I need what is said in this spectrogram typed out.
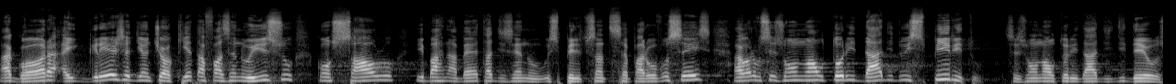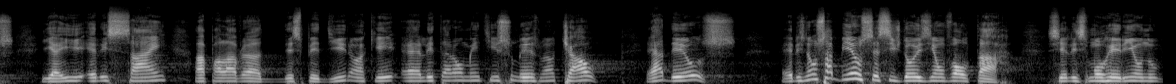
Agora, a igreja de Antioquia está fazendo isso com Saulo e Barnabé, está dizendo: o Espírito Santo separou vocês, agora vocês vão na autoridade do Espírito, vocês vão na autoridade de Deus. E aí eles saem, a palavra despediram aqui é literalmente isso mesmo: é o tchau, é a Deus. Eles não sabiam se esses dois iam voltar, se eles morreriam no,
